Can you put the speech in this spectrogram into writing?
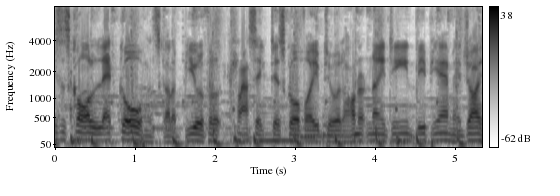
This is called Let Go, and it's got a beautiful classic disco vibe to it. 119 BPM. Enjoy.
